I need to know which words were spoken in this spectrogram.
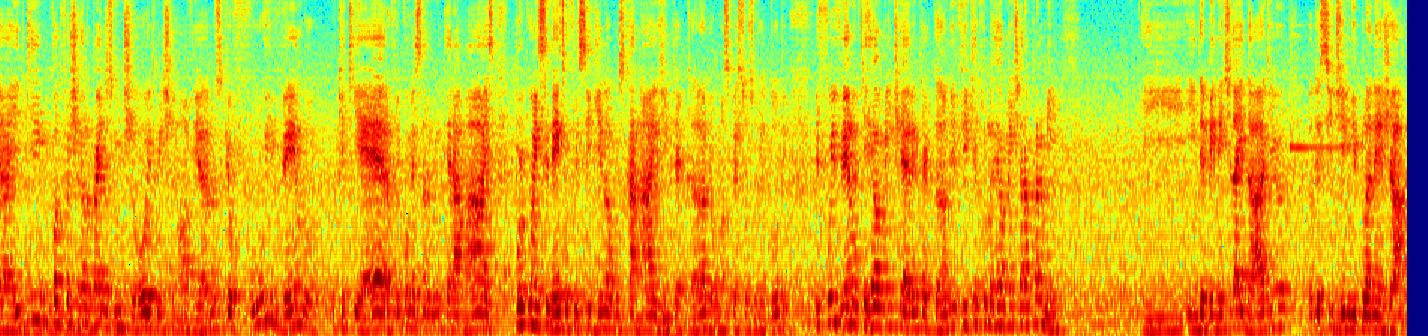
aí que, quando foi chegando perto dos 28, 29 anos, que eu fui vendo o que que era, fui começando a me inteirar mais. Por coincidência, eu fui seguindo alguns canais de intercâmbio, algumas pessoas no YouTube, e fui vendo o que realmente era intercâmbio e vi que aquilo realmente era para mim. E, independente da idade, eu, eu decidi me planejar,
